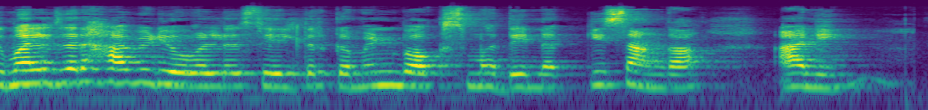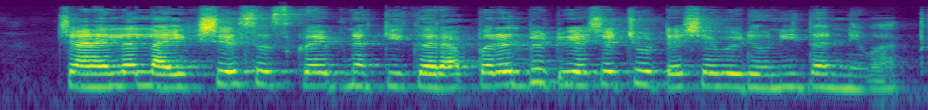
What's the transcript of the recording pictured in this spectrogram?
तुम्हाला जर हा व्हिडिओ आवडला असेल तर कमेंट बॉक्समध्ये नक्की सांगा आणि चॅनलला लाईक शेअर सबस्क्राईब नक्की करा. परत भेटूया अशा छोट्याशा व्हिडिओनी. धन्यवाद.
